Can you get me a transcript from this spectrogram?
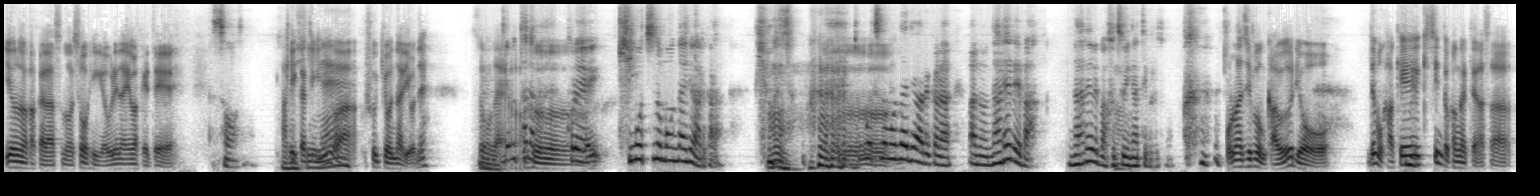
世の中からその商品が売れないわけで、そうそう。寂結果的に。は不況になるよね。そうだよ。でもただ、うんこれ、気持ちの問題ではあるから。気持ちうん 気持ちの問題ではあるから、あの、慣れれば、慣れれば普通になってくると思 同じ分買う量を。でも家計きちんと考えてたらさ、う。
